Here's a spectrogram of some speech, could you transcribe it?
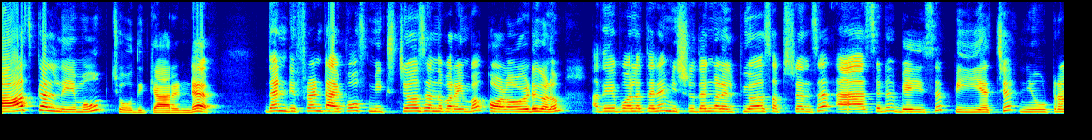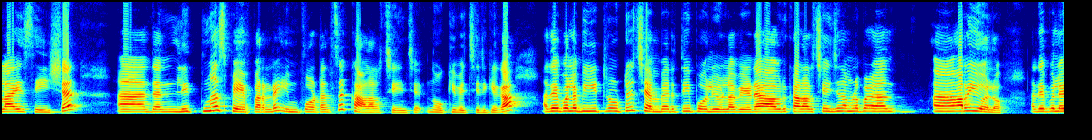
പാസ്കൽ നിയമവും ചോദിക്കാറുണ്ട്. Then different type of mixtures എന്ന് പറയുമ്പോൾ കൊളോയിഡുകളും അതേപോലെ തന്നെ മിശ്രിതങ്ങളിൽ pure substance acid base P H neutralisation then litmus പേപ്പറിന്റെ ഇമ്പോർട്ടൻസ് കളർ ചേഞ്ച് നോക്കി വെച്ചിരിക്കുക. അതേപോലെ ബീട്രൂട്ട് ചെമ്പരത്തി പോലെയുള്ളവയുടെ ആ ഒരു കളർ ചേഞ്ച് നമ്മൾ അറിയുമല്ലോ അതേപോലെ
